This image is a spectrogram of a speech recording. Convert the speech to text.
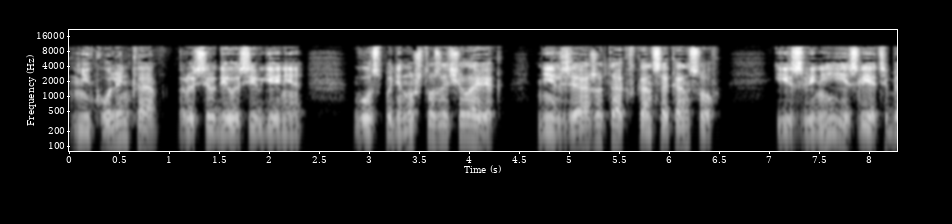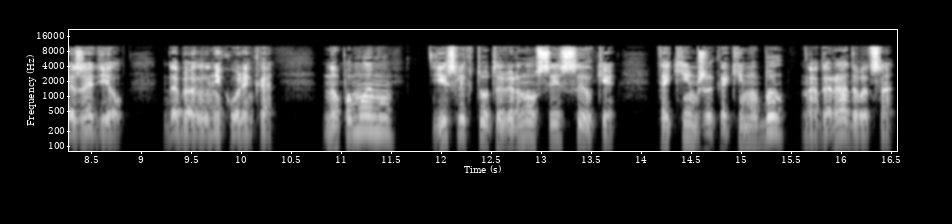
«Николенька», — рассердилась Евгения, — «господи, ну что за человек? Нельзя же так, в конце концов. Извини, если я тебя задел», — добавил Николенька, — «но, по-моему, если кто-то вернулся из ссылки таким же, каким и был, надо радоваться.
